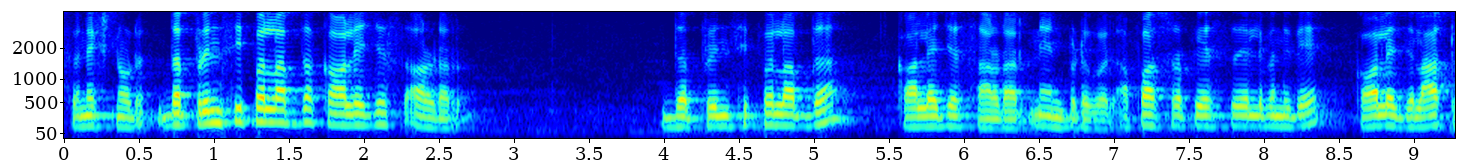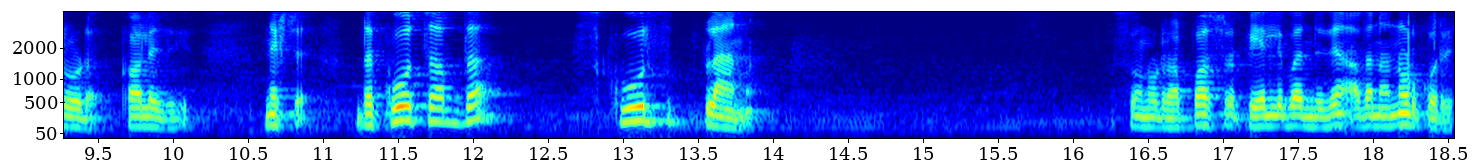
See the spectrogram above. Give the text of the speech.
ಸೊ ನೆಕ್ಸ್ಟ್ ನೋಡಿರಿ the principal of the college's order the principal of the college's order ನೆನ್ಪಿಟ್ಕೋರಿ ಅಪಾಸ್ಟ್ರಫಿ ಎಸ್ ಎಲ್ಲಿ ಬಂದಿದೆ? ಕಾಲೇಜ್ ಲಾಸ್ಟ್ ವರ್ಡ್ ಕಾಲೇಜಿಗೆ next the coach of the school's plan so ನೋಡ್ರಿ, ಅಪಾಸ್ಟ್ರಫಿ ಎಲ್ಲಿ ಬಂದಿದೆ? ಅದನ್ನು ನೋಡ್ಕೊರಿ.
